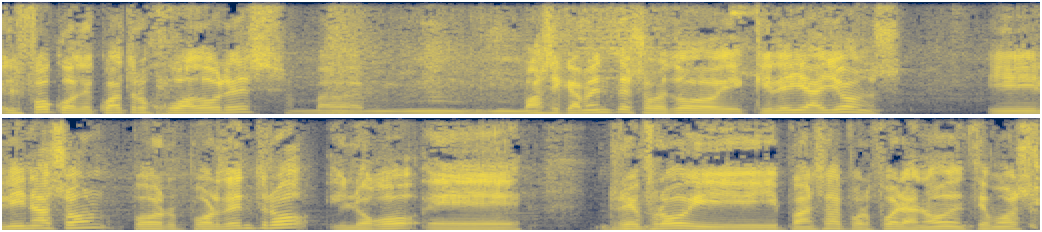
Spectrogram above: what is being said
el foco de cuatro jugadores, básicamente, sobre todo Kileya Jones y Linason por, por dentro y luego eh, Renfro y Pansar por fuera, ¿no? Decimos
